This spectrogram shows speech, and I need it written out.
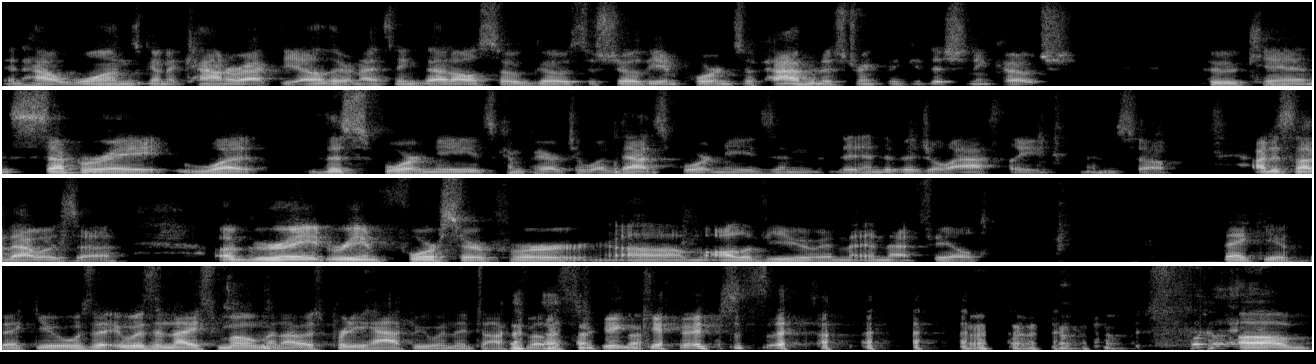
and how one's going to counteract the other. And I think that also goes to show the importance of having a strength and conditioning coach who can separate what this sport needs compared to what that sport needs and the individual athlete. And so I just thought that was a, a great reinforcer for um, all of you in, in that field. Thank you, thank you. It was a, it was a nice moment. I was pretty happy when they talked about the screen coach. um,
